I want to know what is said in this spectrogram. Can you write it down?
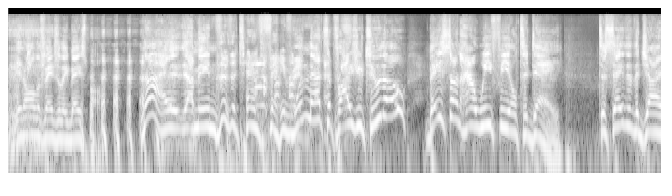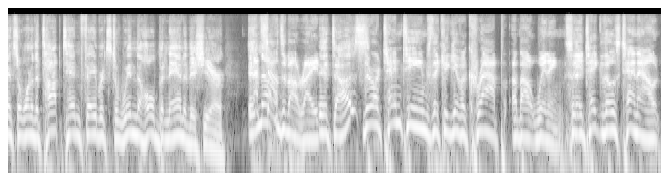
in all of Major League Baseball. no, I, I mean, They're the 10th favorite. wouldn't that surprise you too, though? Based on how we feel today, to say that the Giants are one of the top 10 favorites to win the whole banana this year, That isn't sounds about right. It does? There are 10 teams that could give a crap about winning. So you take those 10 out,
